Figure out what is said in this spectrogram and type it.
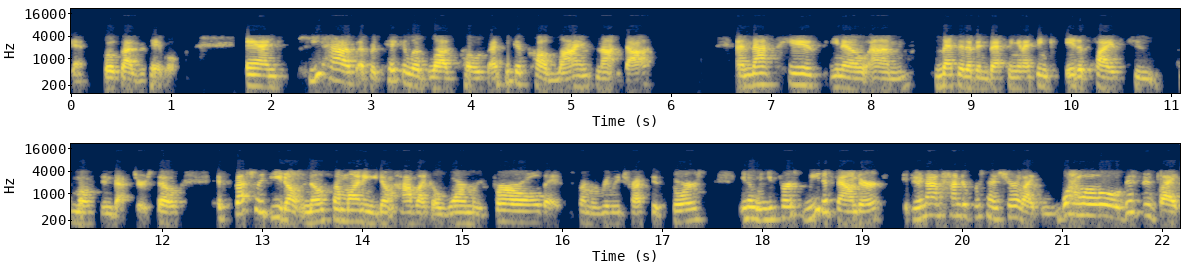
again, both sides of the table. And he has a particular blog post, I think it's called Lines Not Dots. And that's his, you know, um, method of investing. And I think it applies to most investors. So especially if you don't know someone and you don't have like a warm referral that's from a really trusted source, you know, when you first meet a founder, if you're not 100% sure, like, whoa, this is like,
